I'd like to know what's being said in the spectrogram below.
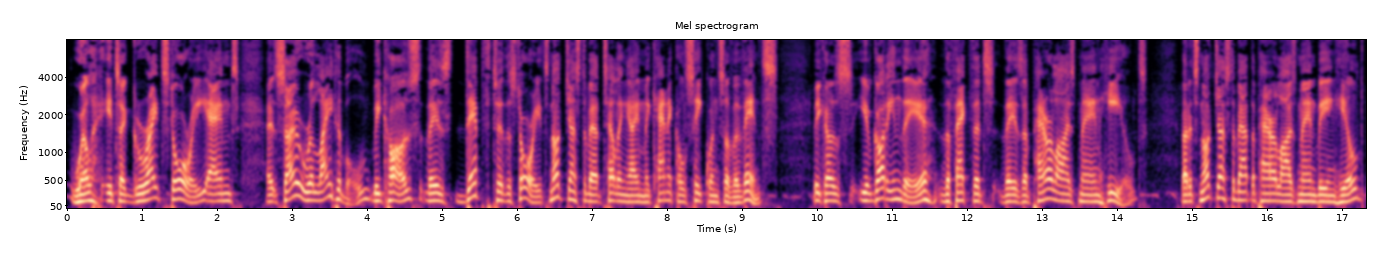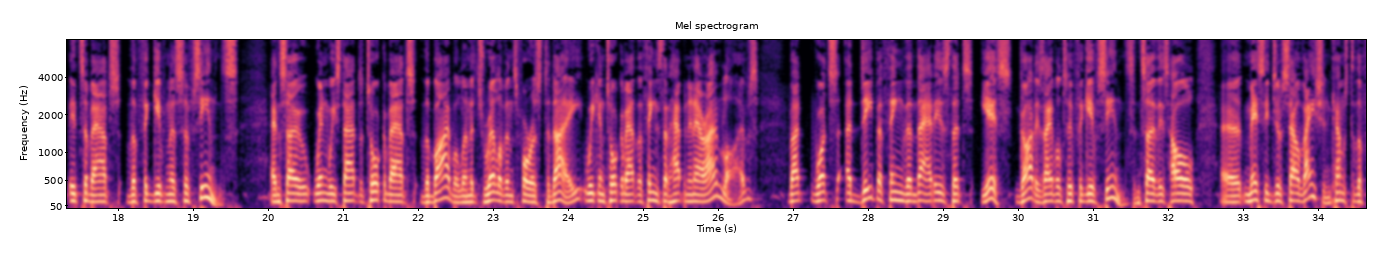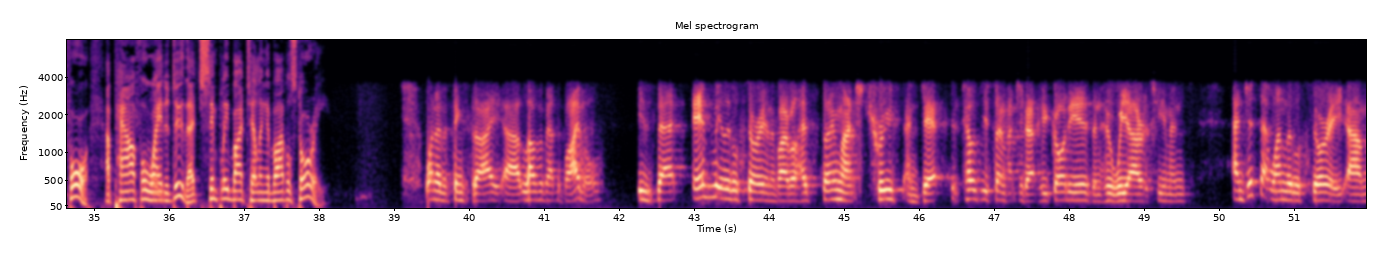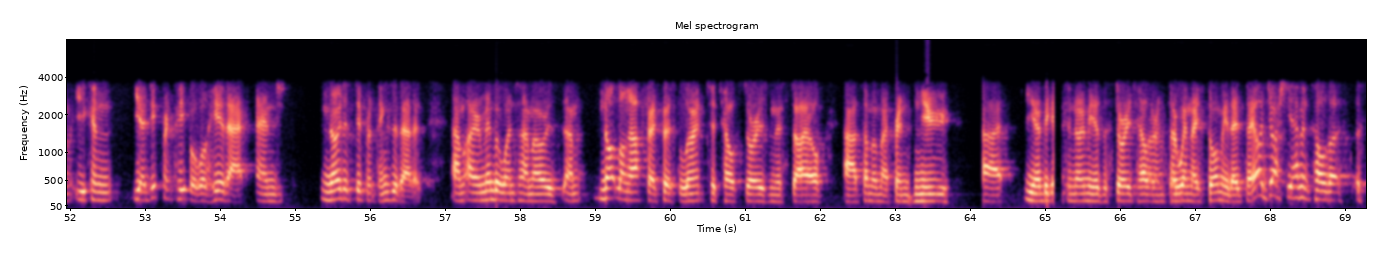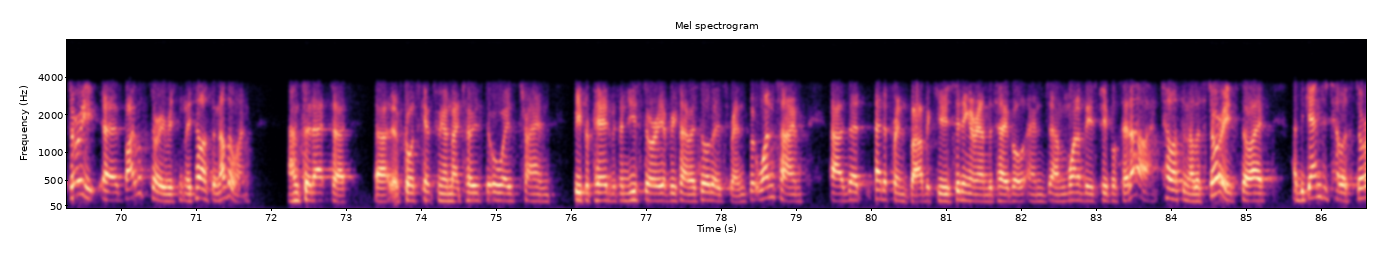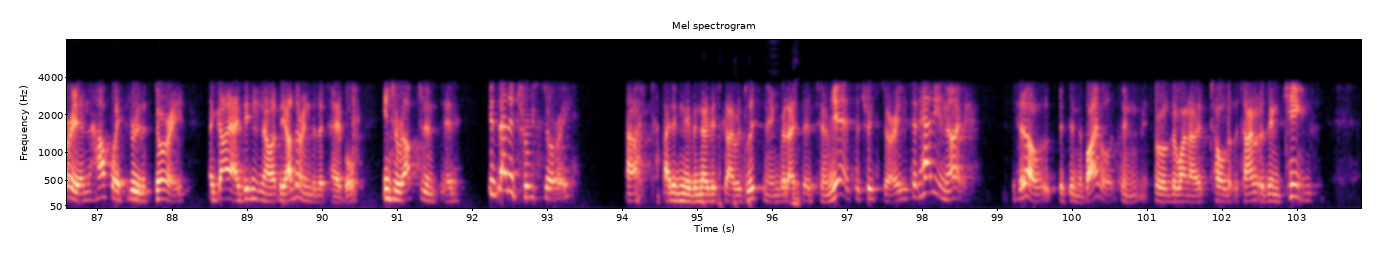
Well, it's a great story and it's so relatable because there's depth to the story. It's not just about telling a mechanical sequence of events because you've got in there the fact that there's a paralyzed man healed, but it's not just about the paralyzed man being healed. It's about the forgiveness of sins. And so when we start to talk about the Bible and its relevance for us today, we can talk about the things that happen in our own lives. But what's a deeper thing than that is that, yes, God is able to forgive sins. And so this whole uh, message of salvation comes to the fore. A powerful way to do that simply by telling a Bible story. One of the things that I uh, love about the Bible is that every little story in the Bible has so much truth and depth. It tells you so much about who God is and who we are as humans. And just that one little story, um, you can, yeah, different people will hear that and notice different things about it. Um, I remember one time I was, um, not long after I'd first learnt to tell stories in this style, uh, some of my friends knew, uh, you know, began to know me as a storyteller. And so when they saw me, they'd say, Oh, Josh, you haven't told us a story, uh, Bible story recently. Tell us another one. And so that, uh, uh, of course, kept me on my toes to always try and be prepared with a new story every time I saw those friends. But one time, uh, that at a friend's barbecue, sitting around the table, and um, one of these people said, "Oh, tell us another story." So I, I began to tell a story, and halfway through the story, a guy I didn't know at the other end of the table interrupted and said, "Is that a true story?" Uh, I didn't even know this guy was listening, but I said to him, "Yeah, it's a true story." He said, "How do you know?" He said, "Oh, it's in the Bible. It's in well, the one I told at the time. It was in Kings."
